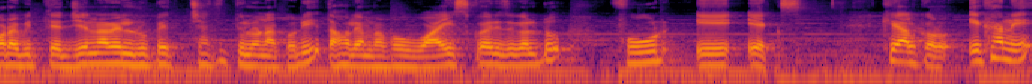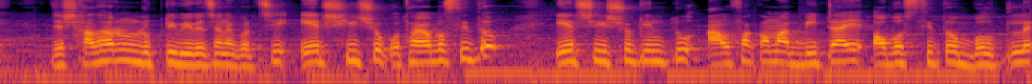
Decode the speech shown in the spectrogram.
পরাবৃত্তের জেনারেল রূপের সাথে তুলনা করি, তাহলে আমরা পাবো Y square is equal to four A X খেয়াল করো, এখানে যে সাধারণ রূপটি বিবেচনা করছি, এর শীর্ষ কোথায় অবস্থিত? এর শীর্ষ কিন্তু আলফা কমা বিটায় অবস্থিত বললে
